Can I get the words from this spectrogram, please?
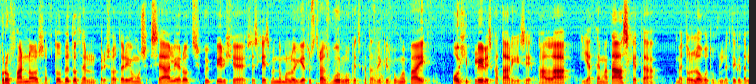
Προφανώς αυτό δεν το θέλουν οι περισσότεροι. Όμως, σε άλλη ερώτηση που υπήρχε σε σχέση με την ομολογία του Στρασβούργου και τις καταδίκες που έχουμε πάει, όχι πλήρης κατάργηση, αλλά για θέματα άσχετα με το λόγο του βουλευτή κτλ.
